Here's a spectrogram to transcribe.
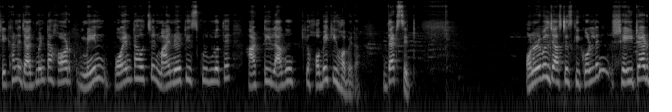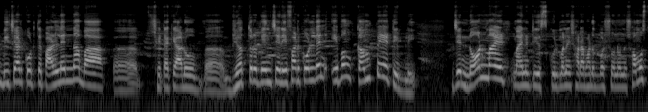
সেখানে জাজমেন্টটা হওয়ার মেন পয়েন্টটা হচ্ছে মাইনরিটি স্কুলগুলোতে আটটি লাগু হবে কি হবে না। দ্যাটস ইট অনারেবল জাস্টিস কি করলেন? সেইটার বিচার করতে পারলেন না বা সেটাকে আরও বৃহত্তর বেঞ্চে রেফার করলেন এবং কম্পারেটিভলি যে নন মাইনরিটি স্কুল মানে সারা ভারতবর্ষ অন্যান্য সমস্ত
